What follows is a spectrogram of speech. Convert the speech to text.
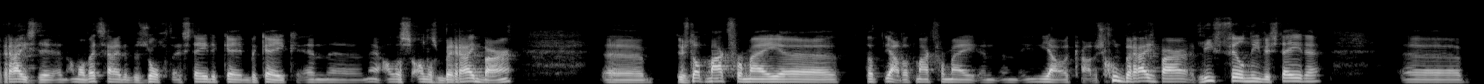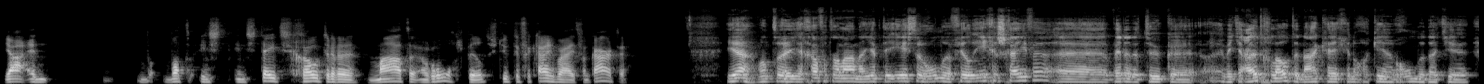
reisde en allemaal wedstrijden bezocht en steden ke- bekeek en nou ja, alles, alles bereikbaar. Dus dat maakt voor mij, dat, ja, dat maakt voor mij een, een ideaal. Dus goed bereisbaar, het liefst veel nieuwe steden. Eh, ja, en wat in, in steeds grotere mate een rol speelt, is natuurlijk de verkrijgbaarheid van kaarten. Ja, want eh, je gaf het al aan. Je hebt de eerste ronde veel ingeschreven. Eh werden natuurlijk een beetje uitgeloot. Daarna kreeg je nog een keer een ronde dat je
